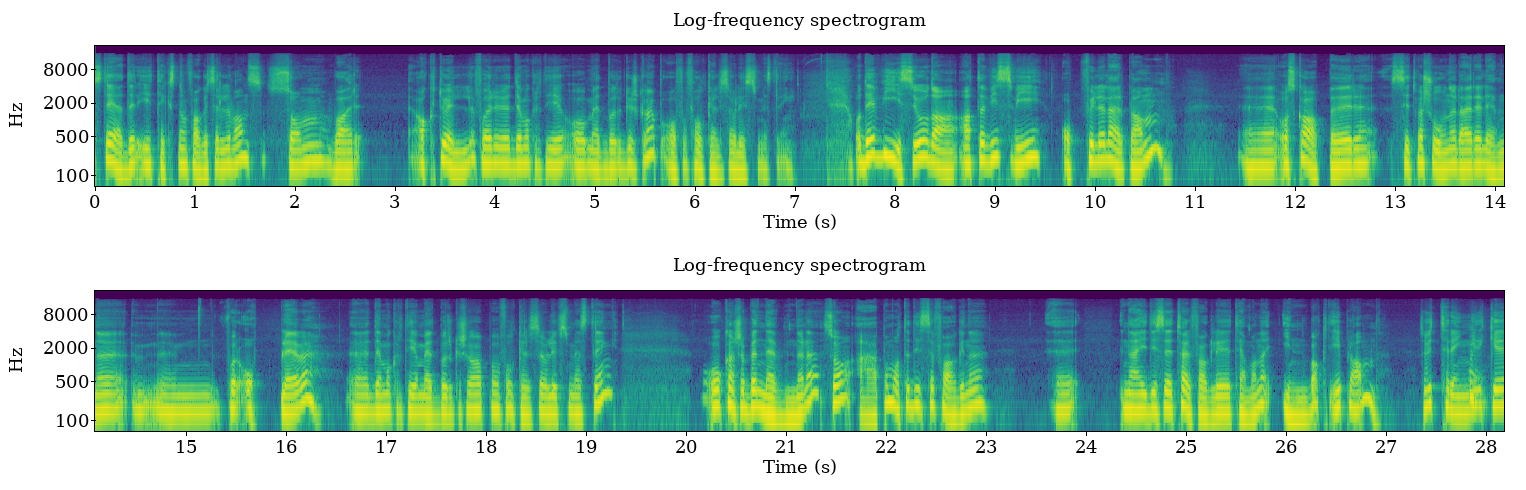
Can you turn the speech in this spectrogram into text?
steder i teksten om fagets relevans som var aktuelle for demokrati og medborgerskap og for folkehelse og livsmestring. Og det viser jo da at hvis vi oppfyller læreplanen og skaper situasjoner der elevene får oppleve demokrati og medborgerskap og folkehelse og livsmestring, og kanskje benevner det, så er på en måte disse fagene Nei, disse tverrfaglige temaene innbakt i planen. Så vi trenger ikke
